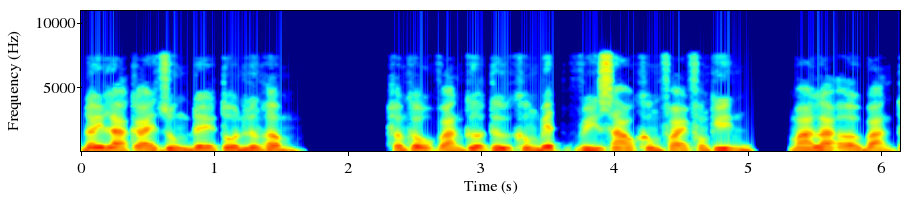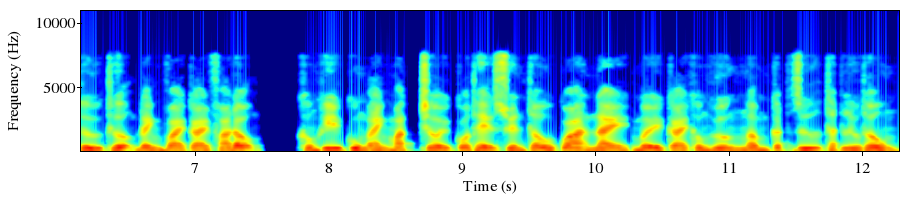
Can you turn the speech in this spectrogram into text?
đây là cái dùng để tồn lương hầm. Hầm khẩu ván cửa tử không biết vì sao không phải phong kín, mà là ở bản tử thượng đánh vài cái phá động, không khí cùng ánh mặt trời có thể xuyên thấu qua này mấy cái khổng hướng ngầm cất giữ thất lưu thông.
